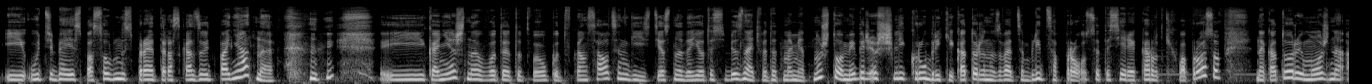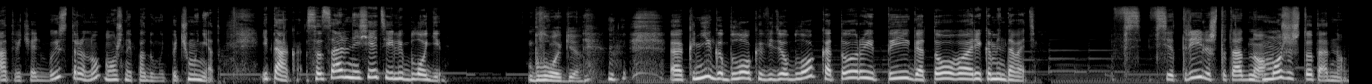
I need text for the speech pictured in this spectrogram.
и у тебя есть способность про это рассказывать понятно. И, конечно, вот этот твой опыт в консалтинге, естественно, дает о себе знать в этот момент. Ну что, мы перешли к рубрике, которая называется «Блиц-опрос». Это серия коротких вопросов, на которые можно отвечать быстро, ну, можно и подумать, почему нет. Итак, социальные сети или блоги? Блоги. Книга, блог и видеоблог, который ты готова рекомендовать? все три или что-то одно? Может, что-то одно.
